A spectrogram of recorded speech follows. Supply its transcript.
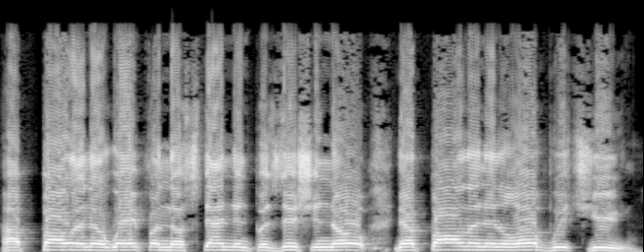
I've fallen away from the standing position. No, they're falling in love with you.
